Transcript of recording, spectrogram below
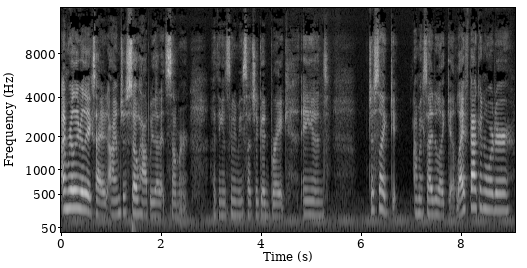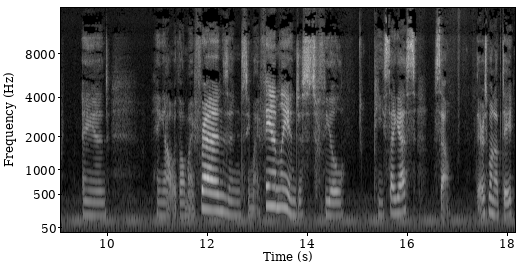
I'm really, really excited. I'm just so happy that it's summer. I think it's going to be such a good break and just like I'm excited to like get life back in order and hang out with all my friends and see my family and just feel peace, I guess. So, there's one update.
